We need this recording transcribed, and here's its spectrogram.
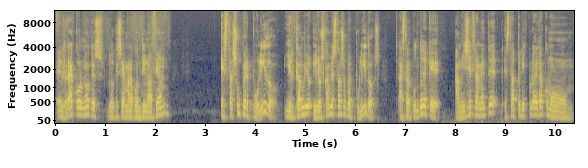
el récord, ¿no? Que es lo que se llama la continuación, está súper pulido. Y el cambio, y los cambios están súper pulidos. Hasta el punto de que, a mí, sinceramente, esta película era como.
